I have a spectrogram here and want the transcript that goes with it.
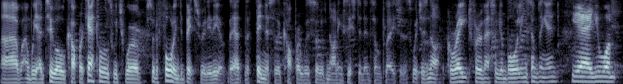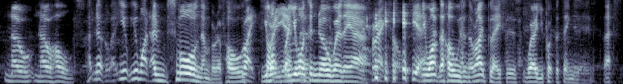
Uh, and we had two old copper kettles, which were sort of falling to bits. Really, they had the thinness of the copper was sort of non-existent in some places, which is not great for a vessel you're boiling something in. Yeah, you want no no holes. No, you, you want a small number of holes. Right, You sorry, want, yeah, but you want to- to know where they are. Correct holes. Yeah. You want the holes in the right places where you put the things in. That's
